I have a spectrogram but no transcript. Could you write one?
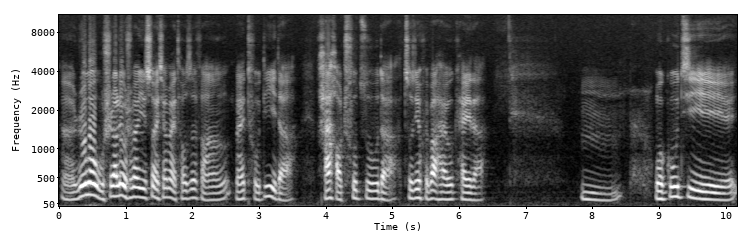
呃，如果五十到六十万预算想买投资房、买土地的，还好出租的，租金回报还 OK 的，嗯。我估计，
